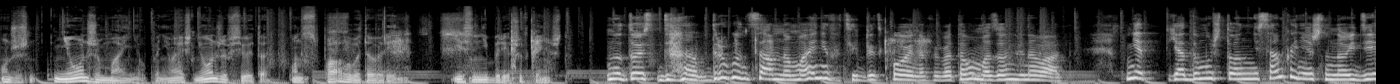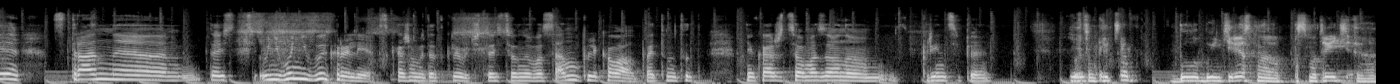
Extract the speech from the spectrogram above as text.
Он же не он же майнил, понимаешь? Не он же все это. Он спал в это время. Если не брешет, конечно. Ну, то есть, да, вдруг он сам намайнил этих биткоинов, и потом Амазон виноват. Нет, я думаю, что он не сам, конечно, но идея странная. То есть у него не выкрали, скажем, этот ключ. То есть он его сам опубликовал. Поэтому тут, мне кажется, у Амазона, в принципе, в этом ключе было бы интересно посмотреть э,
